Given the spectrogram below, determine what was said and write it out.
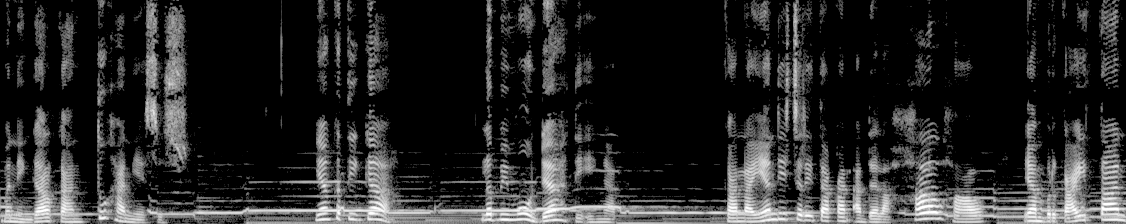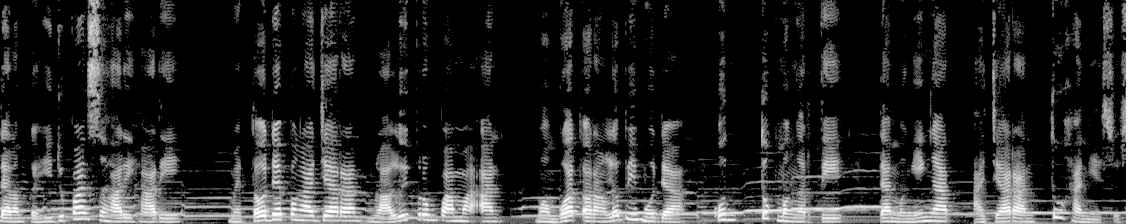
meninggalkan Tuhan Yesus. Yang ketiga, lebih mudah diingat. Karena yang diceritakan adalah hal-hal yang berkaitan dalam kehidupan sehari-hari metode pengajaran melalui perumpamaan membuat orang lebih mudah untuk mengerti dan mengingat ajaran Tuhan Yesus.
